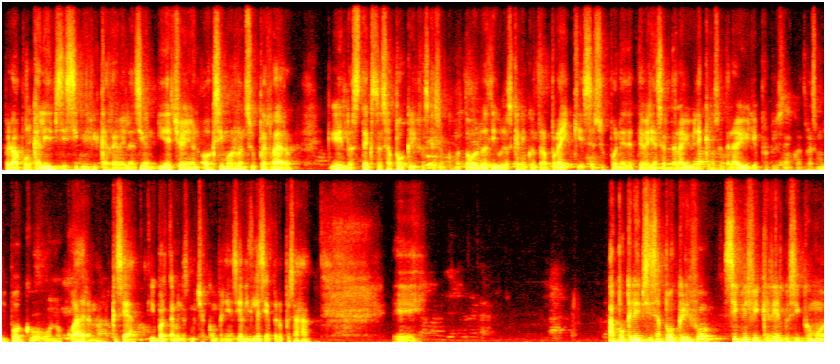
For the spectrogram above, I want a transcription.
pero apocalipsis significa revelación. Y de hecho hay un oxímoron súper raro que los textos apócrifos, que son como todos los libros que han encontrado por ahí, que se supone deberían ser de la Biblia, que no son de la Biblia, porque los encuentras muy poco, o no cuadran, o lo que sea. Igual también es mucha conveniencia de la iglesia, pero pues ajá. Eh, apocalipsis apócrifo significaría algo así como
